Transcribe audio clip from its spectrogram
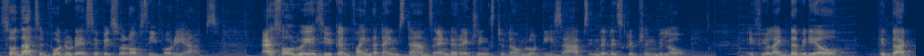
So that's it for today's episode of C4E Apps. As always, you can find the timestamps and direct links to download these apps in the description below. If you liked the video, hit that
